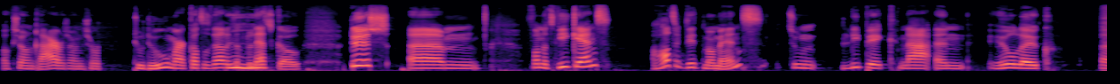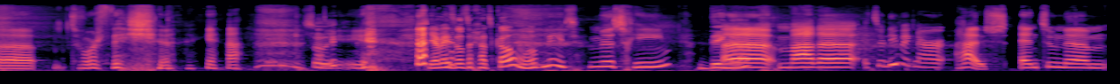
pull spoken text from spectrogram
Ook zo'n raar, zo'n soort to-do. Maar ik had het wel, ik dacht, Mhm. let's go. Dus ehm, van het weekend had ik dit moment. Toen liep ik na een heel leuk uh, feestje. ja. Sorry. Ja. Jij weet wat er gaat komen, of niet? Misschien. Dingen. Uh, maar uh, toen liep ik naar huis. En toen, um,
